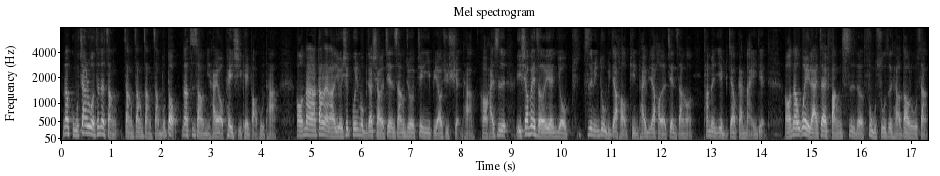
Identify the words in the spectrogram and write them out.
那股价如果真的涨涨涨涨涨不动，那至少你还有配息可以保护它。哦，那当然了，有一些规模比较小的建商就建议不要去选它。好，还是以消费者而言，有知名度比较好、品牌比较好的建商哦，他们也比较敢买一点。哦，那未来在房市的复苏这条道路上，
